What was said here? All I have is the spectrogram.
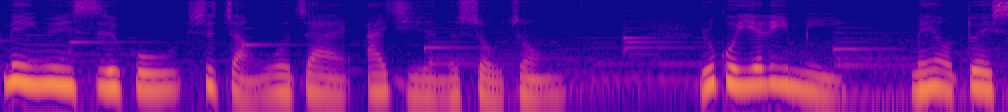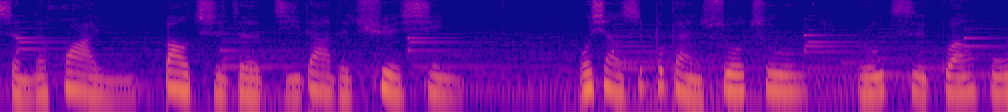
命运似乎是掌握在埃及人的手中。如果耶利米没有对神的话语保持着极大的确信，我想是不敢说出如此关乎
